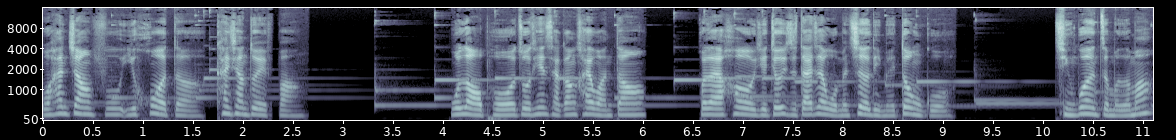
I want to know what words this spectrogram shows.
我和丈夫疑惑地看向对方。我老婆昨天才刚开完刀，回来后也就一直待在我们这里没动过。请问怎么了吗？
